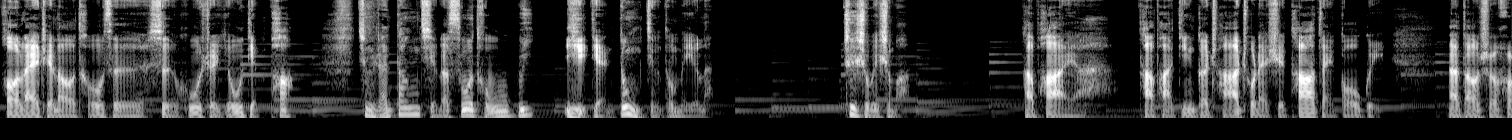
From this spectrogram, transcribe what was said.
后来这老头子似乎是有点怕，竟然当起了缩头乌龟，一点动静都没了。这是为什么？他怕呀。他怕丁哥查出来是他在搞鬼，那到时候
